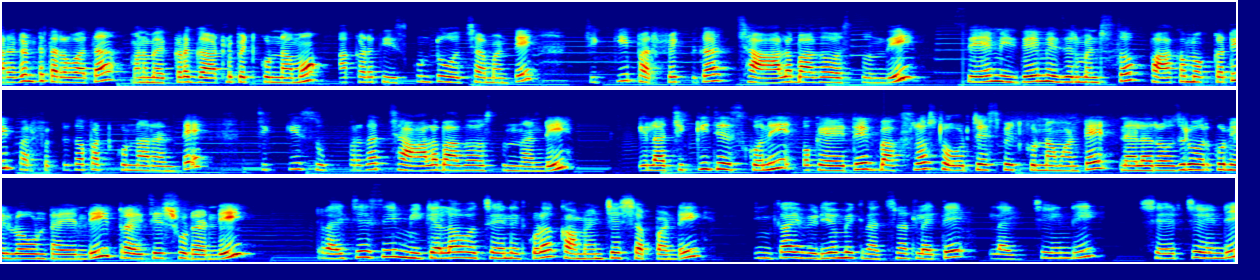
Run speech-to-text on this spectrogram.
అరగంట తర్వాత మనం ఎక్కడ ఘాట్లు పెట్టుకున్నామో అక్కడ తీసుకుంటూ వచ్చామంటే చిక్కీ పర్ఫెక్ట్గా చాలా బాగా వస్తుంది. సేమ్ ఇదే మెజర్మెంట్స్తో పాకం ఒక్కటి పర్ఫెక్ట్గా పట్టుకున్నారంటే చిక్కీ సూపర్గా చాలా బాగా వస్తుందండి. ఇలా చిక్కీ చేసుకొని ఒక అయితే బాక్స్లో స్టోర్ చేసి పెట్టుకున్నామంటే నెల రోజుల వరకు నిల్వ ఉంటాయండి. ట్రై చేసి చూడండి. ట్రై చేసి మీకు ఎలా వచ్చాయనేది కూడా కామెంట్ చేసి చెప్పండి. ఇంకా ఈ వీడియో మీకు నచ్చినట్లయితే లైక్ చేయండి షేర్ చేయండి.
